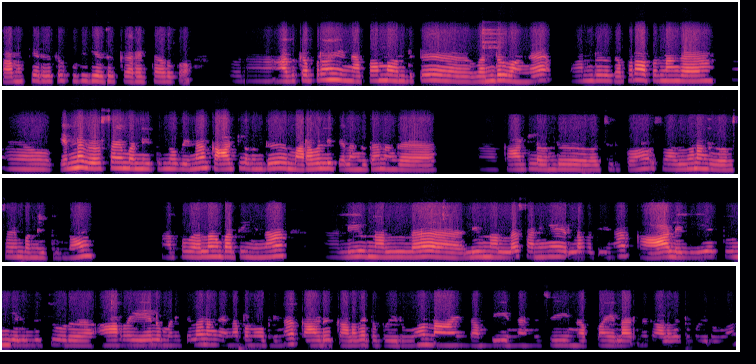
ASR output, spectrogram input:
சமைக்கிறதுக்கு குடிக்கிறதுக்கு கரெக்டாக இருக்கும். அதுக்கப்புறம் எங்கள் அப்பா அம்மா வந்துட்டு வந்துடுவாங்க வந்ததுக்கப்புறம் அப்புறம் நாங்கள் என்ன விவசாயம் பண்ணிட்டு இருந்தோம் அப்படின்னா காட்டில் வந்து மரவள்ளி கிழங்கு தான் நாங்கள் காட்டில் வந்து வச்சுருக்கோம். ஸோ அதுதான் நாங்கள் விவசாயம் பண்ணிட்டு இருந்தோம். அப்போதெல்லாம் பார்த்தீங்கன்னா லீவ் நாளில் லீவ் நாளில் சனி ஞாயிறுலாம் பார்த்தீங்கன்னா காலையிலேயே தூங்கி எழுந்திரிச்சு ஒரு ஆறரை ஏழு மணிக்கெல்லாம் நாங்கள் என்ன பண்ணுவோம் அப்படின்னா காடு களை வெட்ட போயிடுவோம் நான் என் தம்பி என் தங்கச்சி எங்கள் அப்பா எல்லாருமே களை வெட்ட போயிடுவோம்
